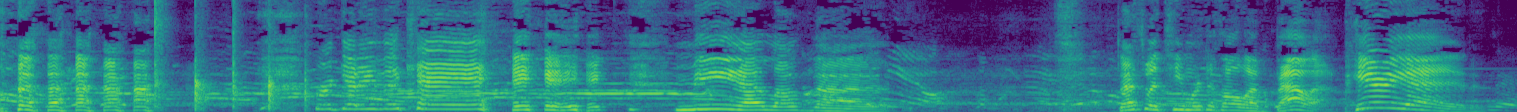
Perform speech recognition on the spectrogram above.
We're getting the cake. Me, I love that. That's what teamwork is all about. Period. 네,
